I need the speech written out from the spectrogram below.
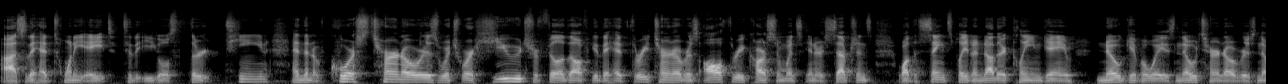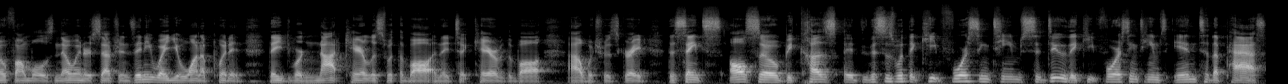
Uh, so they had 28 to the Eagles 13. And then, of course, turnovers, which were huge for Philadelphia. They had three turnovers, all three Carson Wentz interceptions, while the Saints played another clean game. No giveaways, no turnovers, no fumbles, no interceptions, any way you want to put it. They were not careless with the ball and they took care of the ball, uh, which was great. The Saints also, because it, this is what they keep forcing teams to do, they keep forcing teams into the pass pass.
